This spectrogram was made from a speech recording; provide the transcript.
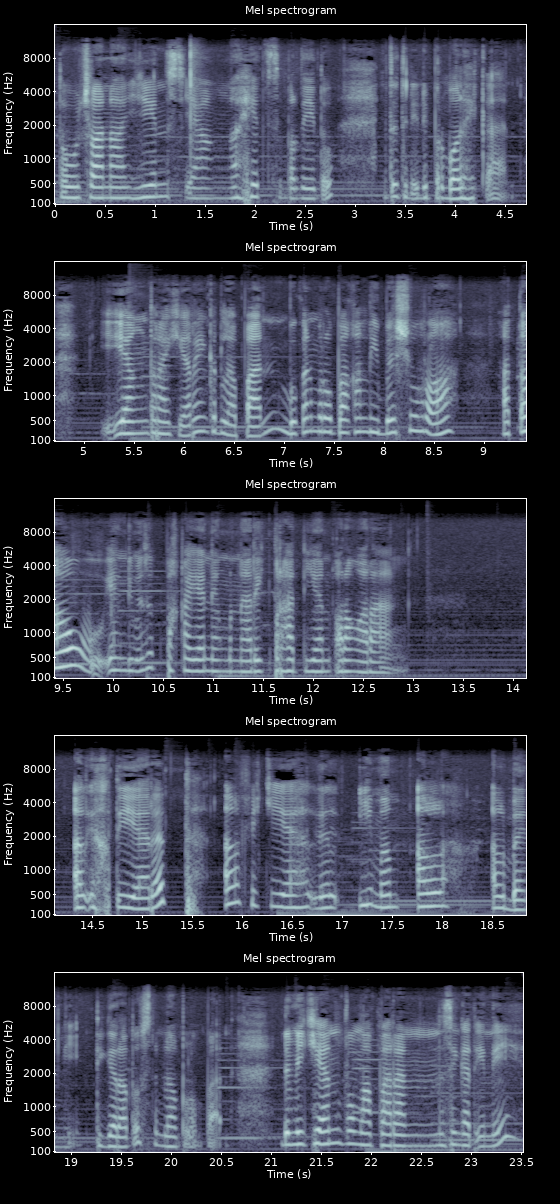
atau celana jeans yang ngehit seperti itu itu tidak diperbolehkan. Yang terakhir yang kedelapan bukan merupakan libas syurah atau yang dimaksud pakaian yang menarik perhatian orang-orang. Al ikhtiyarat al fikiyah lil imam al albani 394 Demikian pemaparan singkat ini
